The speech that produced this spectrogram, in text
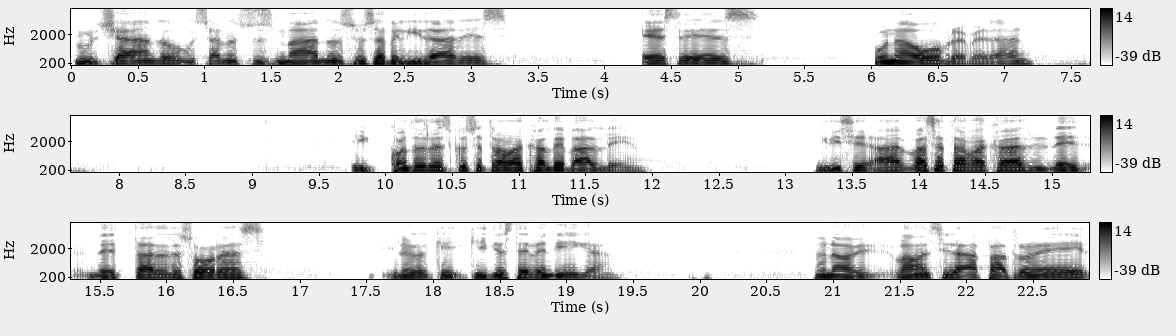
luchando, usando sus manos, sus habilidades, este es una obra, ¿verdad? ¿Y cuántos les gusta trabajar de balde? Y dice, ah, vas a trabajar de, de tales horas y luego que, que, Dios te bendiga. No, no, vamos a decir al patrón, eh,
